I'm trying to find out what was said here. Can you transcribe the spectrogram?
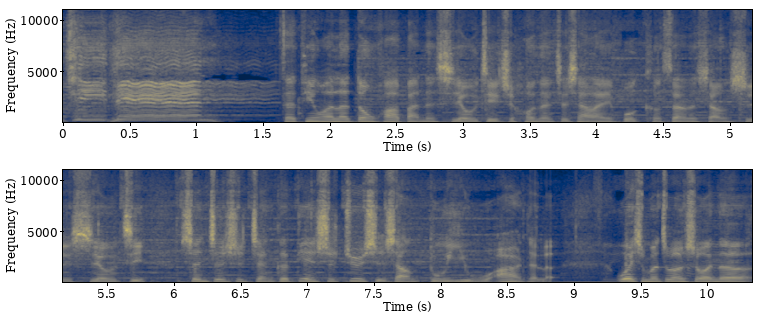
七天。在听完了动画版的《西游记》之后呢，接下来一部可算得上是《西游记》，甚至是整个电视剧史上独一无二的了。为什么这么说呢？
